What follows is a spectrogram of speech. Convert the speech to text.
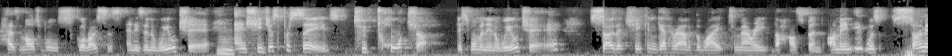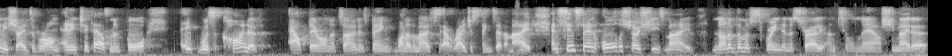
has multiple sclerosis and is in a wheelchair, hmm. and she just proceeds to torture this woman in a wheelchair so that she can get her out of the way to marry the husband. I mean, it was so many shades of wrong. And in 2004, it was kind of out there on its own as being one of the most outrageous things ever made. And since then, all the shows she's made, none of them have screened in Australia until now. She made a,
